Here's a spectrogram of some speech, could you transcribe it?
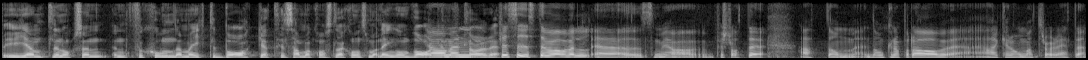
är egentligen också en, en fusion där man gick tillbaka till samma konstellation som man en gång var. Ja, kan du förklara det? Precis. Det var väl, eh, som jag förstått det, att de, de knoppade av eh, Arcaroma, tror jag det hette,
